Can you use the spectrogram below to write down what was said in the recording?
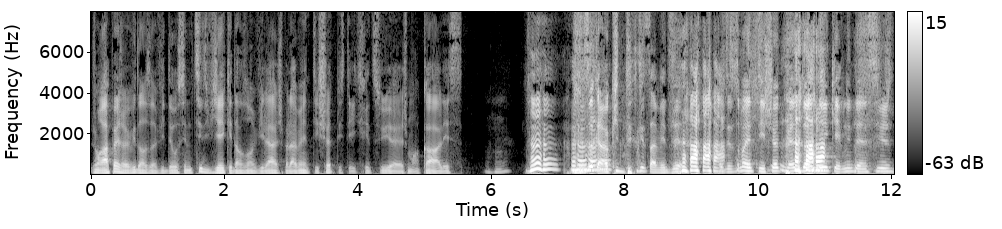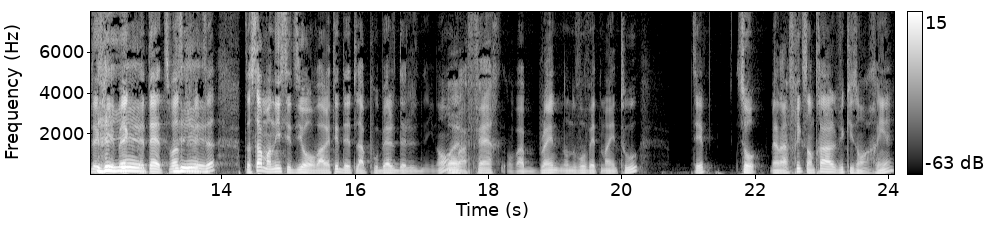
je me rappelle, j'avais vu dans une vidéo, c'est une petite vieille qui est dans un village, puis elle avait un t-shirt, puis c'était écrit dessus, euh, je m'en calisse. Mhm. C'est sûr qu'elle a aucune idée de ce que ça veut dire. C'est sûrement un t-shirt plein de qui est venu d'un siège de Québec, Yeah. peut-être. Tu vois ce que je veux dire? Tout ça, à un moment donné, il s'est dit, oh, on va arrêter d'être la poubelle de. Non, Ouais. on va faire, on va brand nos nouveaux vêtements et tout. Tu sais? So, mais en Afrique centrale, vu qu'ils ont rien,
